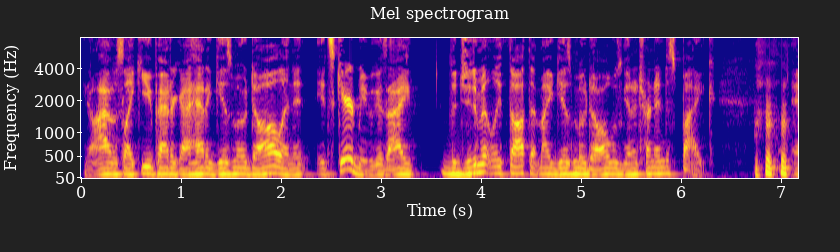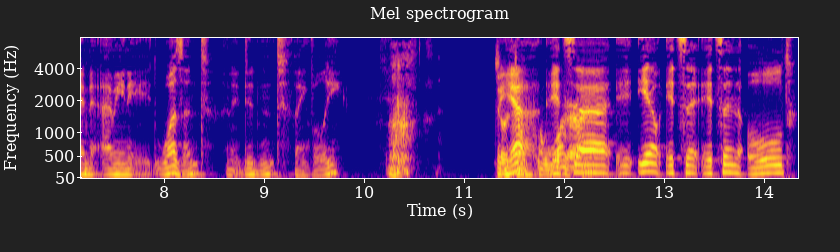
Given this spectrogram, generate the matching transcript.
you know, I was like you, Patrick. I had a Gizmo doll, and it it scared me because I legitimately thought that my Gizmo doll was going to turn into Spike, and I mean, it wasn't, and it didn't, thankfully. but so yeah, it's uh, it, you know, it's a it's an old,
